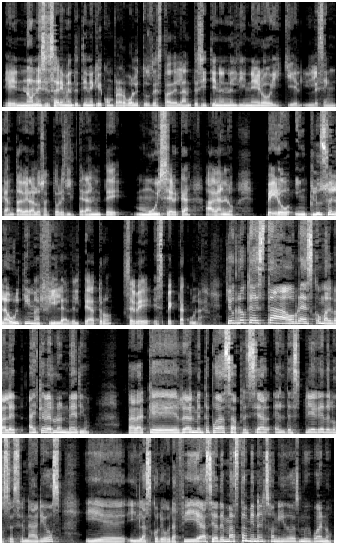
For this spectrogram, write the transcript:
Eh, no necesariamente tiene que comprar boletos de hasta adelante. Si tienen el dinero y les encanta ver a los actores literalmente muy cerca, háganlo pero incluso en la última fila del teatro se ve espectacular. Yo creo que esta obra es como el ballet, hay que verlo en medio para que realmente puedas apreciar el despliegue de los escenarios y, eh, y, las coreografías y además también el sonido es muy bueno.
